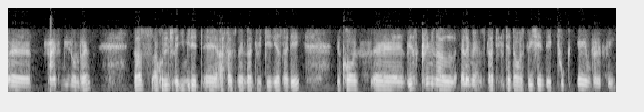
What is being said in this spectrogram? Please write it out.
uh, five million rand. That's according to the immediate uh, assessment that we did yesterday because uh, these criminal elements that looted our station, they took everything.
